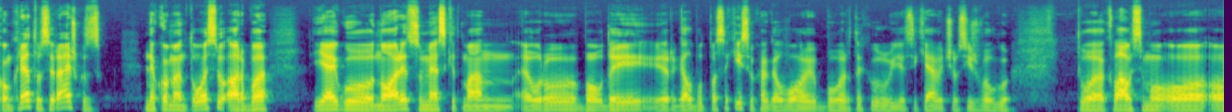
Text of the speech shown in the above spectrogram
konkretus ir aiškus. Nekomentuosiu arba jeigu norit, sumeskit man eurų baudai ir galbūt pasakysiu, ką galvoju. Buvo ir tokių Jasikevičiaus išvalgų tuo klausimu. O, o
